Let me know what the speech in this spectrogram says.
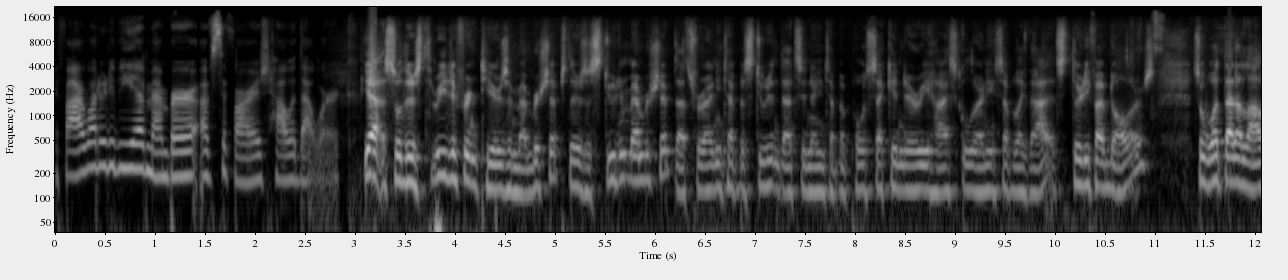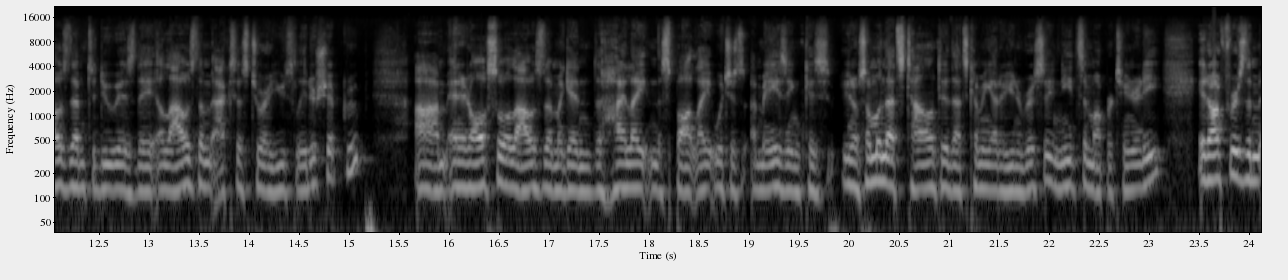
if I wanted to be a member of Sifarish, how would that work? Yeah, so there's three different tiers of memberships. There's a student membership. That's for any type of student that's in any type of post-secondary, high school, or any stuff like that. It's thirty-five dollars. So what that allows them to do is they allows them access to our youth leadership group, um, and it also allows them again the highlight and the spotlight, which is amazing because you know someone that's talented that's coming out of university needs some opportunity. It offers them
